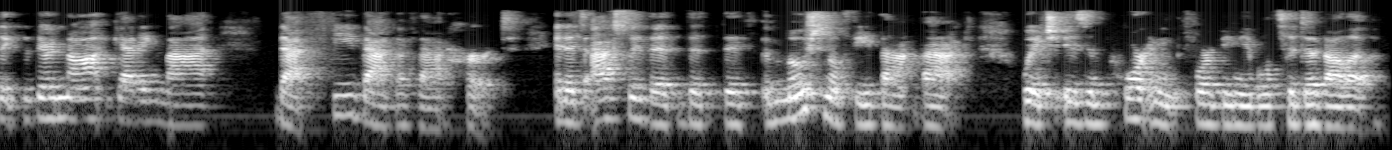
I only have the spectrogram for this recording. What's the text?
They're not getting that, that feedback of that hurt. And it's actually the, the, the emotional feedback back, which is important for being able to develop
